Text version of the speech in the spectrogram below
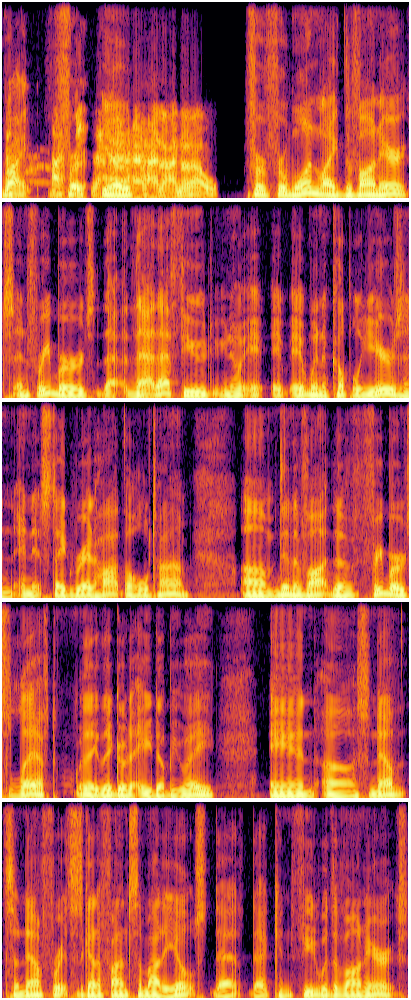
right? For you know, I, I don't know. for for one, like the Von Erichs and Freebirds, that that that feud, you know, it, it, it went a couple of years and, and it stayed red hot the whole time. Um, then the the Freebirds left. They they go to AWA, and uh, so now so now Fritz has got to find somebody else that that can feud with the Von Erichs.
